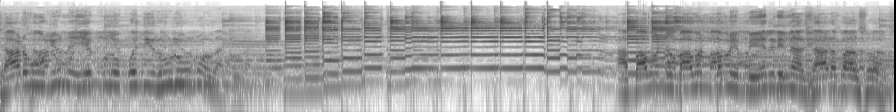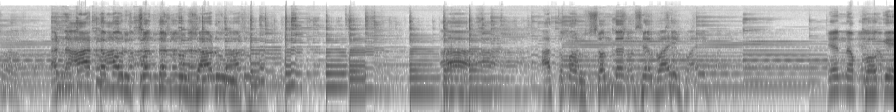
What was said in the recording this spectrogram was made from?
ઝાડવું રહ્યું ને એકલું કોઈ રૂડું ન લાગે. આ બાવન બાવન તમે મેરડીના ઝાડવા છો અને આ તમારું ચંદનનું ઝાડવું આ તમારું ચંદન છે ભાઈ. એના પગે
